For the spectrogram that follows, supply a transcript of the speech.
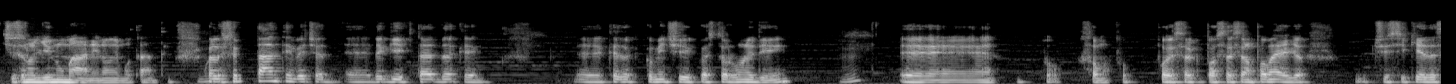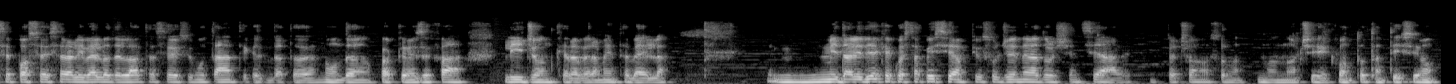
Ci sono gli inumani, non i mutanti. Mm. Quella sui mutanti invece è The Gifted, che eh, credo che cominci questo lunedì. Mm. E, boh, insomma, può essere, possa essere un po' meglio ci si chiede se possa essere a livello dell'altra serie sui mutanti che è andata in onda qualche mese fa, Legion, che era veramente bella. Mm, mi dà l'idea che questa qui sia più sul genere adolescenziale, perciò insomma non, non ci conto tantissimo.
